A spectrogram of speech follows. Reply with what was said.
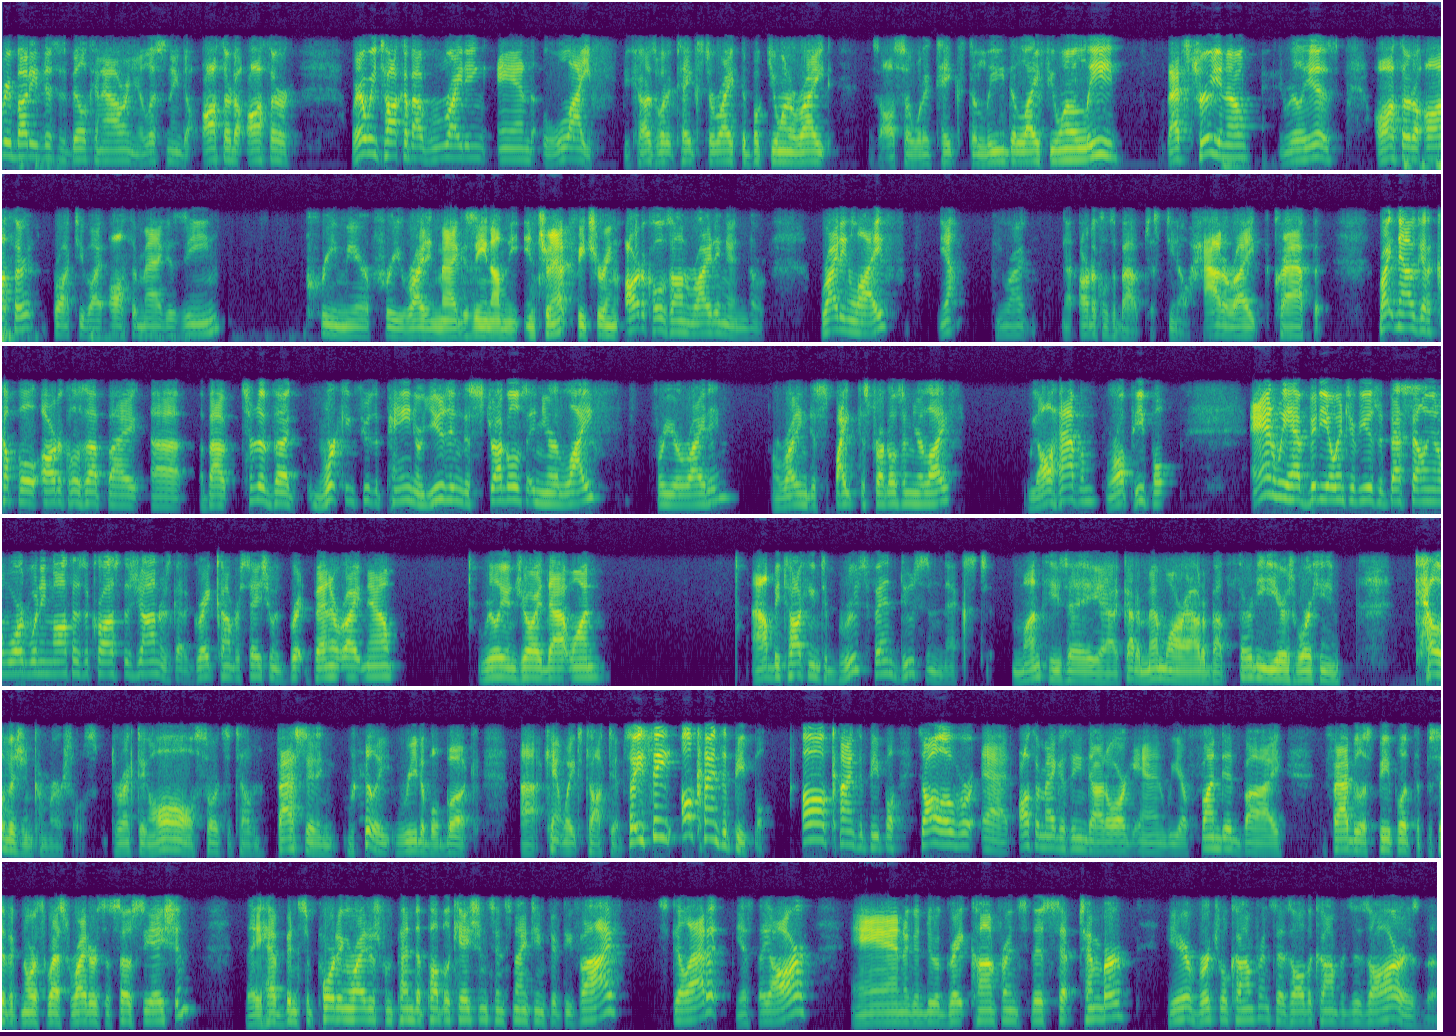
everybody. This is Bill Kenower, and you're listening to Author to Author, where we talk about writing and life. Because what it takes to write the book you want to write is also what it takes to lead the life you want to lead. That's true, you know. It really is. Author to Author, brought to you by Author Magazine, premier free writing magazine on the internet, featuring articles on writing and the writing life. Yeah, you write articles about just you know how to write the crap, but right now, I've got a couple articles up by uh, about sort of uh, working through the pain or using the struggles in your life for your writing, or writing despite the struggles in your life. We all have them. We're all people. And we have video interviews with best-selling and award-winning authors across the genres. Got a great conversation with Britt Bennett right now. Really enjoyed that one. I'll be talking to Bruce Van Dusen next month. He's a uh, got a memoir out about 30 years working in television commercials, directing all sorts of television. Fascinating, really readable book. Uh, can't wait to talk to him. So you see, all kinds of people, all kinds of people. It's all over at authormagazine.org, and we are funded by fabulous people at the Pacific Northwest Writers Association. They have been supporting writers from pen to publication since 1955. Still at it? Yes, they are. And they're going to do a great conference this September here, virtual conference, as all the conferences are, as the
